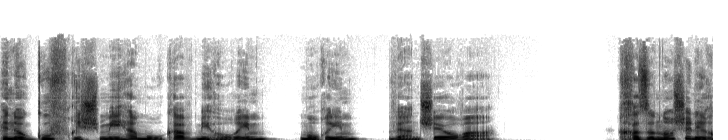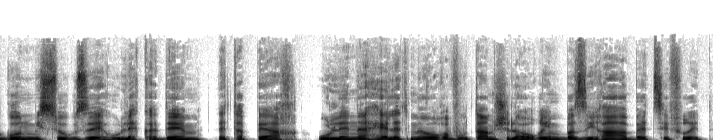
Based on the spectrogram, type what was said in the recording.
הינו גוף רשמי המורכב מהורים, מורים ואנשי הוראה. חזונו של ארגון מסוג זה הוא לקדם, לטפח ולנהל את מעורבותם של ההורים בזירה הבית-ספרית.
